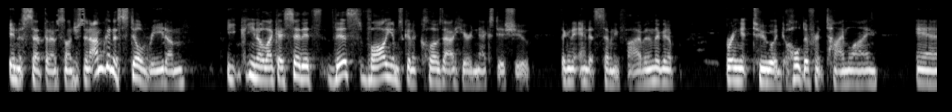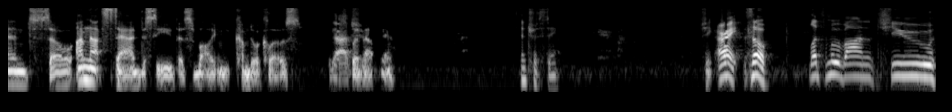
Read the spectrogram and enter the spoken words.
in a set that I'm still interested in. I'm going to still read them. You, you know, like I said, it's this volume's going to close out here next issue. They're going to end at 75, and then they're going to bring it to a whole different timeline. And so I'm not sad to see this volume come to a close. Gotcha. it out there. Interesting. All right, so let's move on to.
